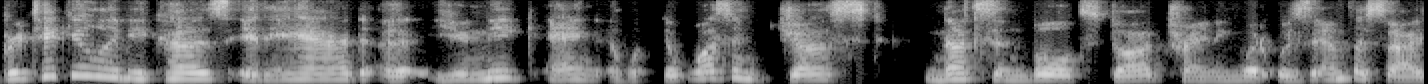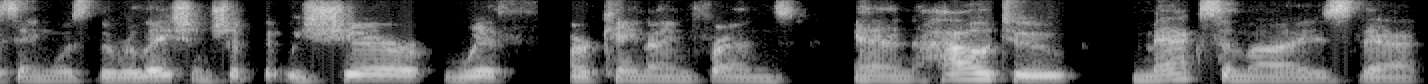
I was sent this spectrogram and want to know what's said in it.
particularly because it had a unique angle. It wasn't just nuts and bolts dog training. What it was emphasizing was the relationship that we share with our canine friends and how to maximize that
